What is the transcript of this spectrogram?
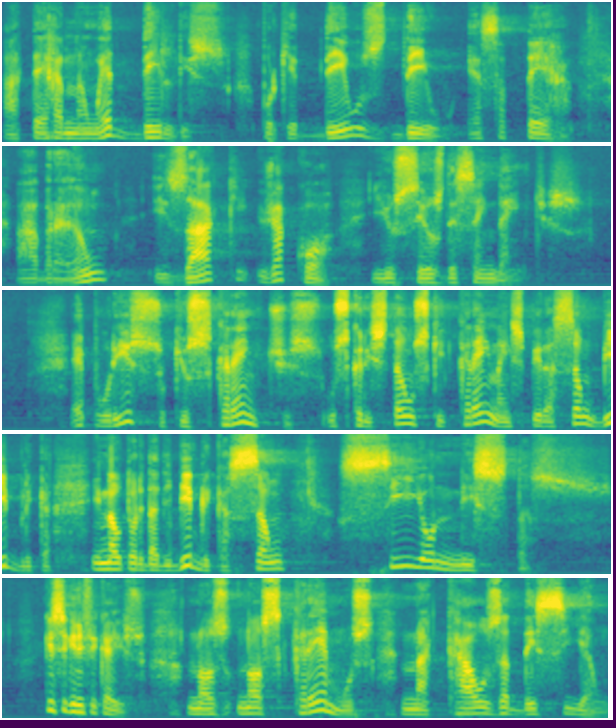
A terra não é deles, porque Deus deu essa terra a Abraão, Isaac, Jacó e os seus descendentes. É por isso que os crentes, os cristãos que creem na inspiração bíblica e na autoridade bíblica, são sionistas. O que significa isso? Nós, nós cremos na causa de Sião.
